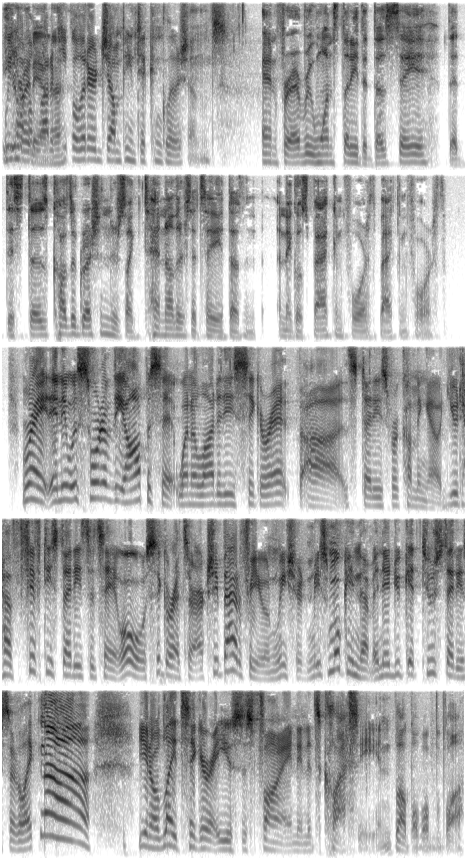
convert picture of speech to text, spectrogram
We You're have right, a lot of people that are jumping to conclusions. And for every one study that does say that this does cause aggression, there's like ten others that say it doesn't, and it goes back and forth, back and forth. Right, and it was sort of the opposite when a lot of these cigarette uh, studies were coming out. You'd have 50 studies that say, oh, cigarettes are actually bad for you and we shouldn't be smoking them. And then you get two studies that are like, nah, you know, light cigarette use is fine and it's classy and blah, blah, blah, blah, blah.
